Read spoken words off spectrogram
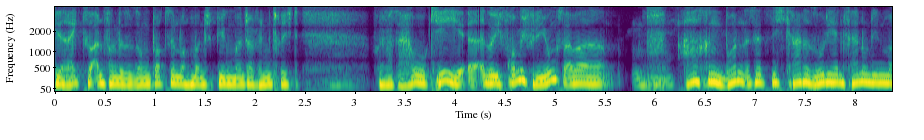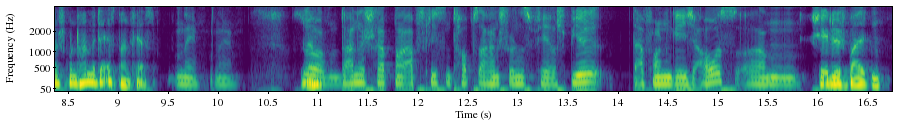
direkt zu Anfang der Saison trotzdem nochmal eine Spielgemeinschaft hinkriegt wo ich mal sage, okay, also ich freue mich für die Jungs, aber Aachen, Bonn ist jetzt nicht gerade so die Entfernung, die du mal spontan mit der S-Bahn fährst. Nee, nee. So, ja. Daniel schreibt noch abschließend, Hauptsache ein schönes, faires Spiel. Davon gehe ich aus. Ähm, Schädel spalten.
